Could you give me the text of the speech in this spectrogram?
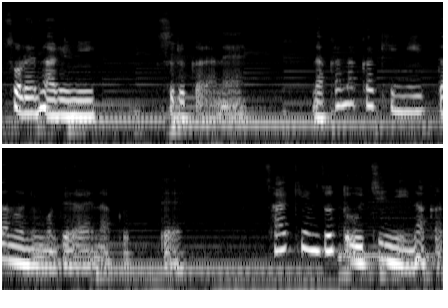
それなりにするからね。なかなか気に入ったのにも出会えなくって。最近ずっとうちにいなかっ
